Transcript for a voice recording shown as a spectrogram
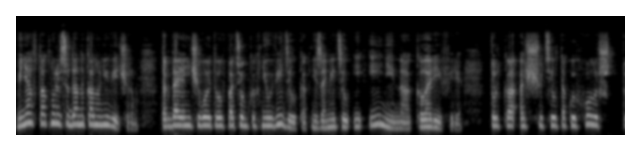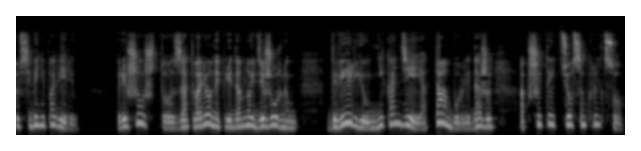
Меня втолкнули сюда накануне вечером. Тогда я ничего этого в потемках не увидел, как не заметил и иней на калорифере, только ощутил такой холод, что себе не поверил. Решил, что за отворенной передо мной дежурным дверью не кондей, а тамбур или даже обшитое тесом крыльцо.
